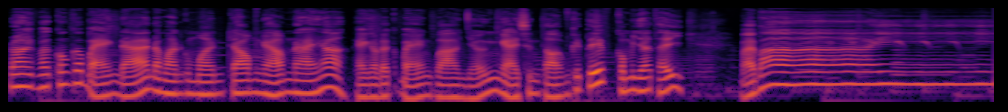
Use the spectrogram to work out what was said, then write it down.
Rồi, và cũng các bạn đã đồng hành cùng mình trong ngày hôm nay ha. Hẹn gặp lại các bạn vào những ngày sinh tồn kế tiếp. Còn bây giờ thì, bye bye!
